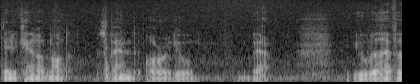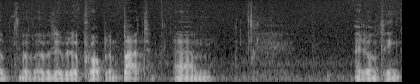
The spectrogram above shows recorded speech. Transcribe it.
then you cannot not spend or you, yeah, you will have a, a, a little bit of problem. But um, I don't think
